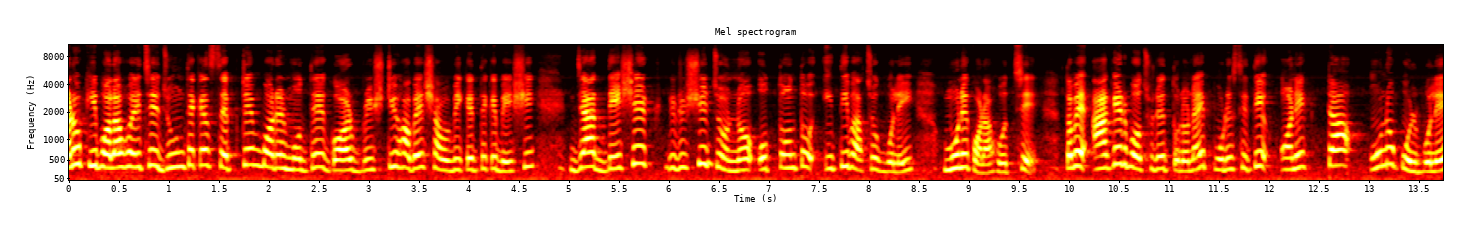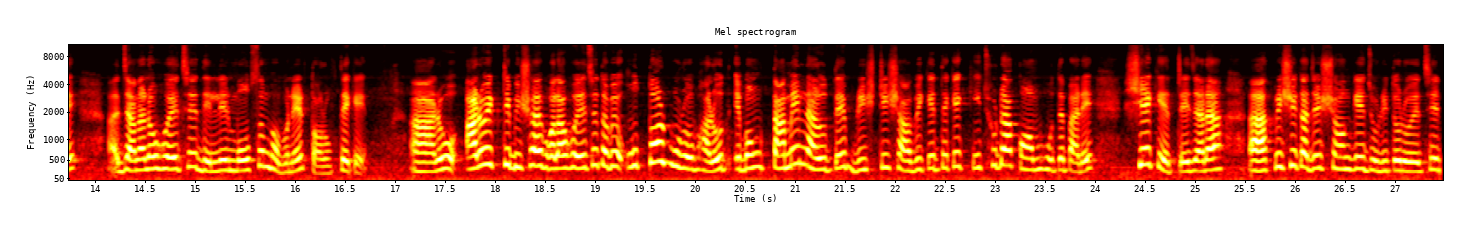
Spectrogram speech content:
আরও কি বলা হয়েছে, জুন থেকে সেপ্টেম্বরের মধ্যে গড় বৃষ্টি হবে স্বাভাবিকের থেকে বেশি, যা দেশের কৃষির জন্য অত্যন্ত ইতিবাচক বলেই মনে করা হচ্ছে। তবে আগের বছরের তুলনায় পরিস্থিতি অনেকটা অনুকূল বলে জানানো হয়েছে দিল্লির মৌসুম ভবনের তরফ থেকে। আরও আরও একটি বিষয় বলা হয়েছে, তবে উত্তর পূর্ব ভারত এবং তামিলনাড়ুতে বৃষ্টি স্বাভাবিকের থেকে কিছুটা কম হতে পারে। সেক্ষেত্রে যারা কৃষিকাজের সঙ্গে জড়িত রয়েছেন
